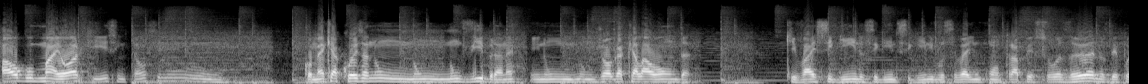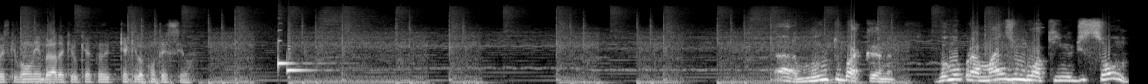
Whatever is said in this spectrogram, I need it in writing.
algo maior que isso, então, se não. Como é que a coisa não, não, não vibra, né? E não, não joga aquela onda que vai seguindo, seguindo, seguindo, e você vai encontrar pessoas anos depois que vão lembrar daquilo que, que aquilo aconteceu. Cara, muito bacana. Vamos para mais um bloquinho de som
